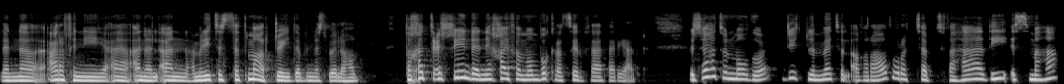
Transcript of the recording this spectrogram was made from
لأن عرف إني آه، أنا الآن عملية استثمار جيدة بالنسبة لهم. فأخذت 20 لأني خايفة من بكرة تصير بثلاثة ريال. شاهدت الموضوع جيت لميت الأغراض ورتبت فهذه اسمها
